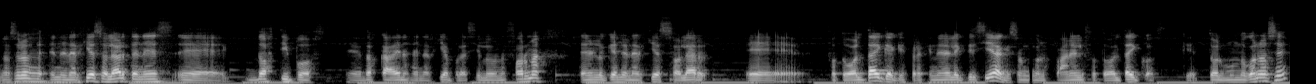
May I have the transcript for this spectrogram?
nosotros en energía solar tenés eh, dos tipos, eh, dos cadenas de energía, por decirlo de una forma. Tenés lo que es la energía solar fotovoltaica, que es para generar electricidad, que son con los paneles fotovoltaicos que todo el mundo conoce,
